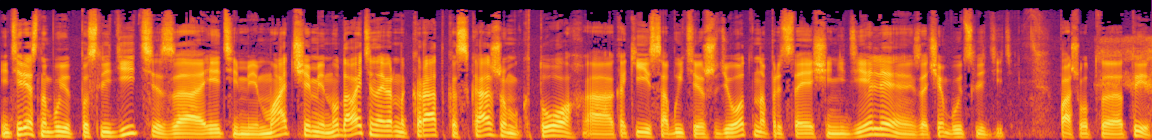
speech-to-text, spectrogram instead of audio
Интересно будет последить за этими матчами. Ну, давайте, наверное, кратко скажем, кто а, какие события ждет на предстоящей неделе и зачем будет следить. Паш, вот а, ты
